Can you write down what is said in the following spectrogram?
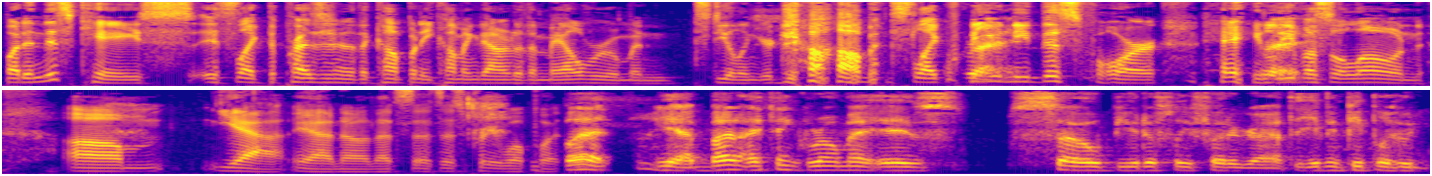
But in this case, it's like the president of the company coming down to the mailroom and stealing your job. It's like, what do you need this for? Hey, Right. leave us alone. Um, yeah, yeah, no, that's, that's, that's pretty well put. But yeah, but I think Roma is so beautifully photographed that even people who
